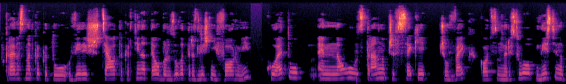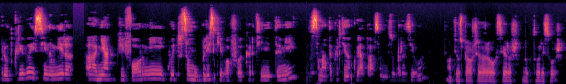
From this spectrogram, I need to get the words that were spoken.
в крайна сметка, като видиш цялата картина, те образуват различни форми, което е много странно, че всеки човек, който съм нарисувал, наистина преоткрива и си намира а, някакви форми, които са му близки в картините ми, за самата картина, която аз съм изобразила. А ти успяваш ли да релаксираш, докато рисуваш?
